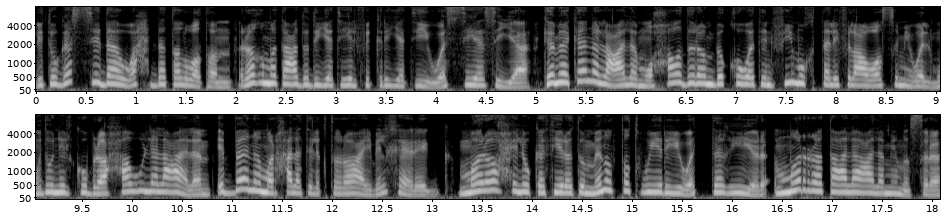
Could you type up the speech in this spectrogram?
لتجسد وحدة الوطن رغم تعدديته الفكرية والسياسية. كما كان العالم حاضرا بقوة في مختلف العواصم والمدن الكبرى حول العالم إبان مرحلة الاقتراع بالخارج. مراحل كثيرة من التطوير والتغيير مرت على علم مصر.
